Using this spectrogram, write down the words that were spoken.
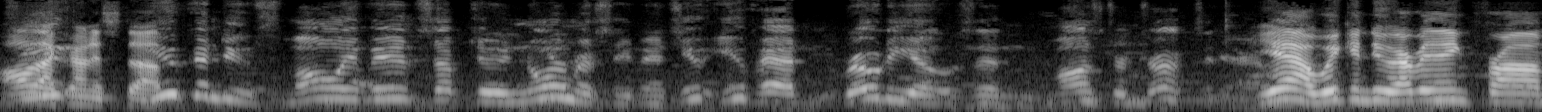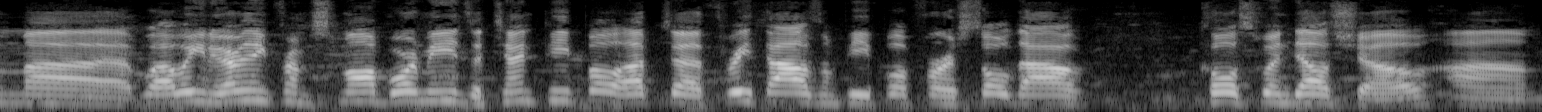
all So that you- kind of stuff. You can do small events up to enormous events. You you've had rodeos and monster trucks in here. Yeah, we can do everything from uh, well, we can do everything from small board meetings of ten people up to three thousand people for a sold out Cole Swindell show. Um,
